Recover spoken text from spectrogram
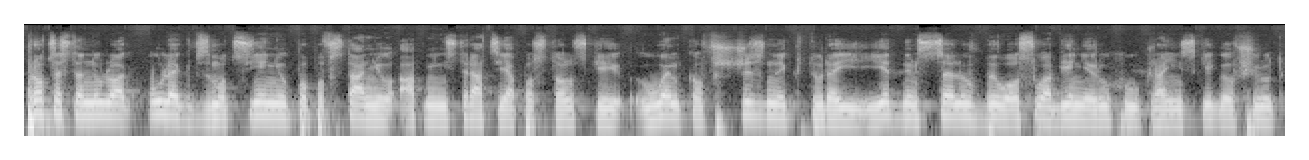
Proces ten uleg- uległ wzmocnieniu po powstaniu administracji apostolskiej Łemkowszczyzny, której jednym z celów było osłabienie ruchu ukraińskiego wśród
